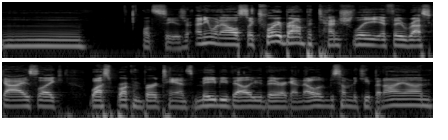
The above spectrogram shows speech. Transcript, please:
Mm, let's see. Is there anyone else like Troy Brown potentially if they rest guys like Westbrook and Bertans? Maybe value there again. That'll be something to keep an eye on.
